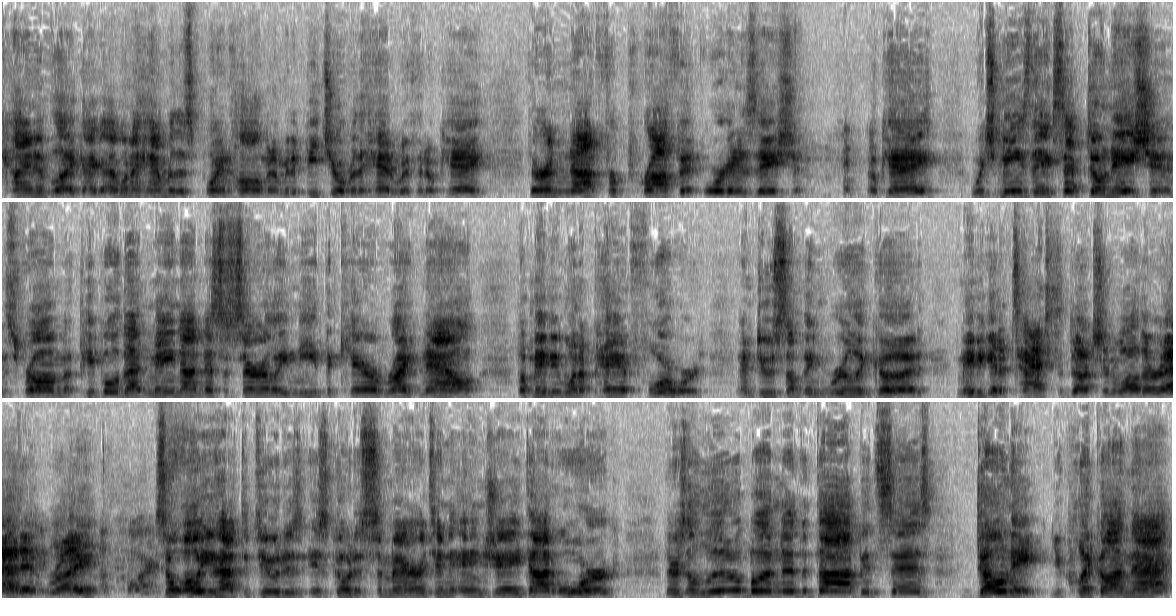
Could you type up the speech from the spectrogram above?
kind of like, I, I want to hammer this point home, and I'm going to beat you over the head with it, okay? They're a not for profit organization, okay? Which means they accept donations from people that may not necessarily need the care right now, but maybe want to pay it forward and do something really good, maybe get a tax deduction while they're at it, right? Of course. So all you have to do is, is go to SamaritanNJ.org. There's a little button at the top. It says donate. You click on that,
